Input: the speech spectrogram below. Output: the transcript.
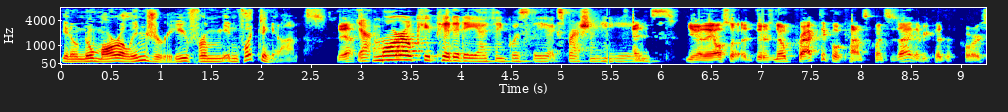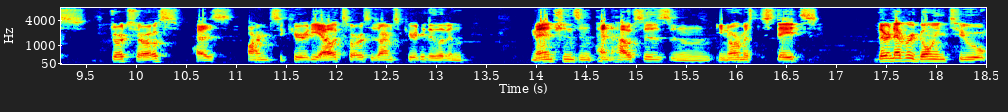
you know no moral injury from inflicting it on us. Yeah, yeah. Moral cupidity, I think, was the expression he used. And, you know, they also there's no practical consequences either because, of course, George Soros has armed security. Alex Soros has armed security. They live in mansions and penthouses and enormous estates. They're never going to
